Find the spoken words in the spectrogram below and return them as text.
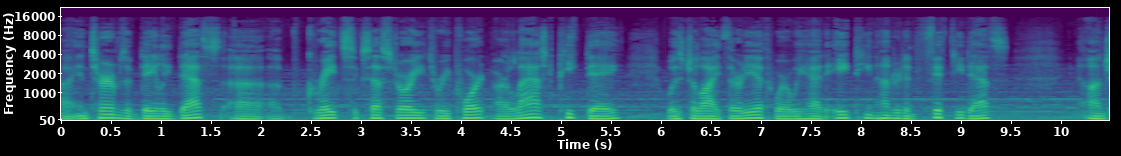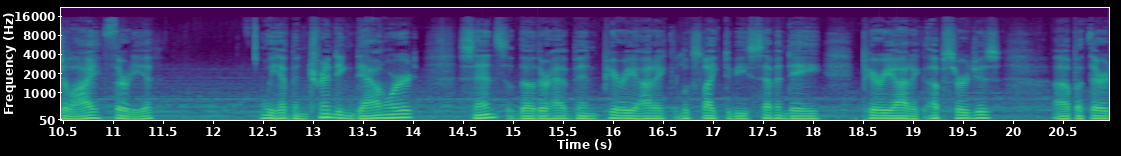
Uh, in terms of daily deaths, uh, a great success story to report. Our last peak day was July 30th, where we had 1,850 deaths on July 30th. We have been trending downward since, though there have been periodic, looks like to be seven day periodic upsurges, uh, but they're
